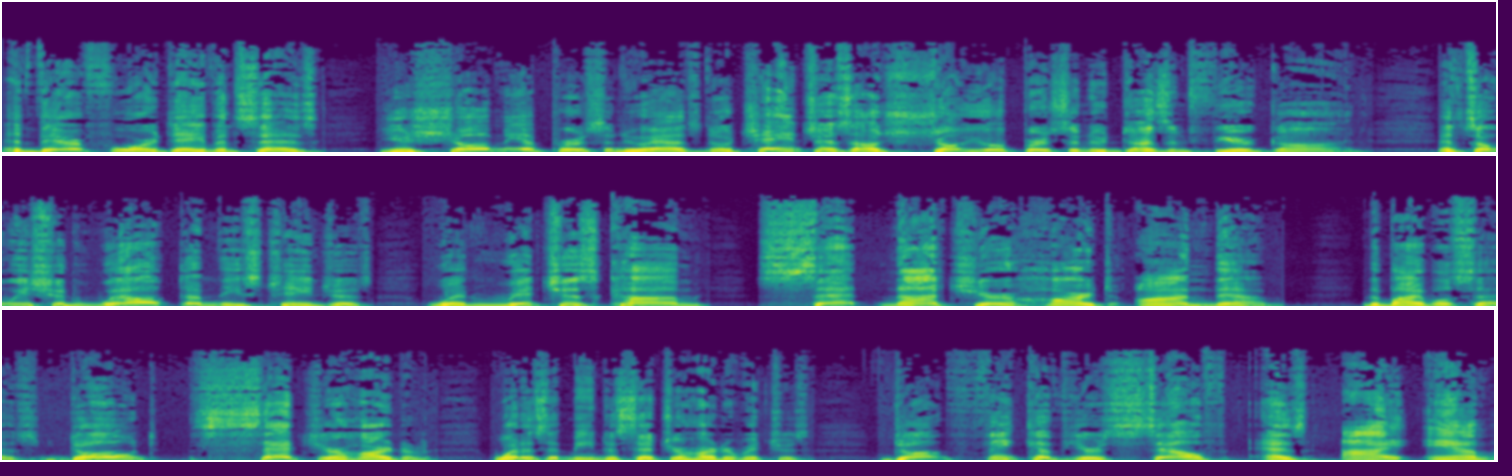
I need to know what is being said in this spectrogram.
And therefore, David says, You show me a person who has no changes, I'll show you a person who doesn't fear God. And so we should welcome these changes. When riches come, set not your heart on them, the Bible says. Don't set your heart on. What does it mean to set your heart on riches? Don't think of yourself as I am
